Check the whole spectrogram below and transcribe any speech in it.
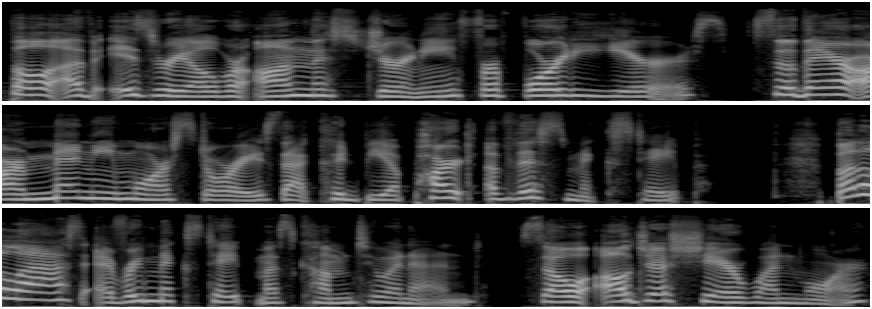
People of Israel were on this journey for 40 years, so there are many more stories that could be a part of this mixtape. But alas, every mixtape must come to an end, so I'll just share one more.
